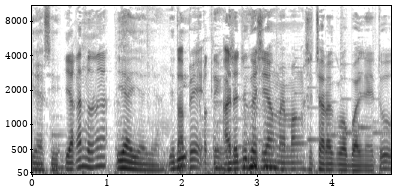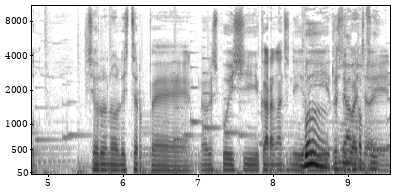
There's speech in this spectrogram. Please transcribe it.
iya sih. Ya kan benar Iya, iya, iya. Jadi Tapi ada juga sih yang memang secara globalnya itu suruh nulis cerpen, nulis puisi, karangan sendiri, Beuh, terus dibacain.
